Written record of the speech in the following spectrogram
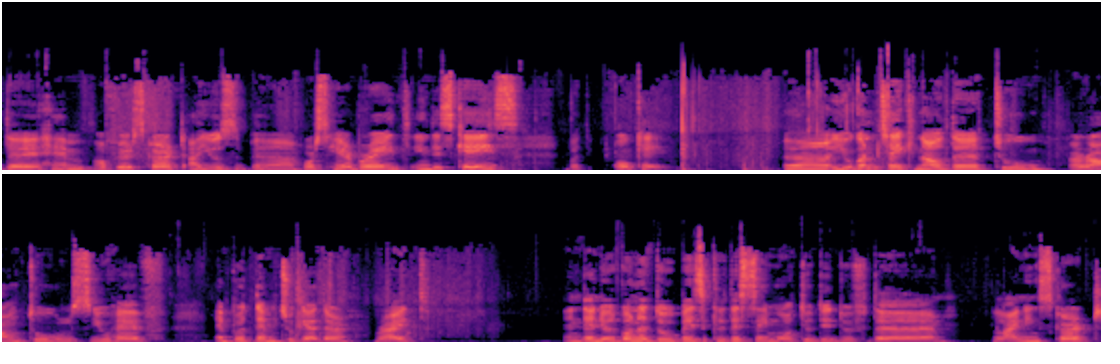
the hem of your skirt. I use uh, horsehair braid in this case but okay uh, you're gonna take now the two around tulles you have and put them together right? And then you're gonna do basically the same what you did with the lining skirt.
